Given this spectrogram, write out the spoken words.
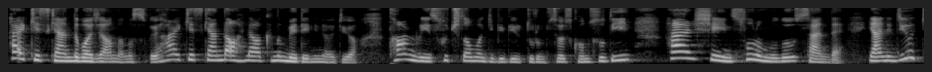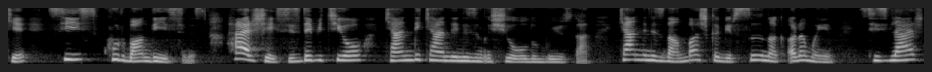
Herkes kendi bacağından asılıyor. Herkes kendi ahlakının bedelini ödüyor. Tanrı'yı suçlama gibi bir durum söz konusu değil. Her şeyin sorumluluğu sende. Yani diyor ki siz kurban değilsiniz. Her şey sizde bitiyor. Kendi kendinizin ışığı olun bu yüzden. Kendinizden başka bir sığınak aramayın. Sizler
